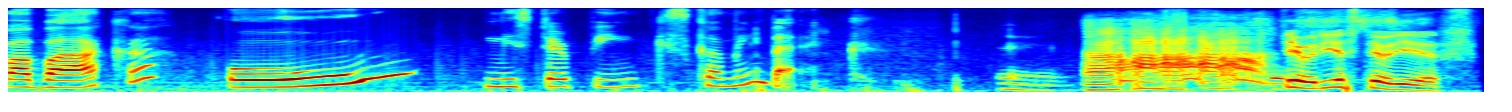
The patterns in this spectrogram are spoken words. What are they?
babaca, ou Mr. Pink's coming back. É. Ah! Teorias, teorias.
